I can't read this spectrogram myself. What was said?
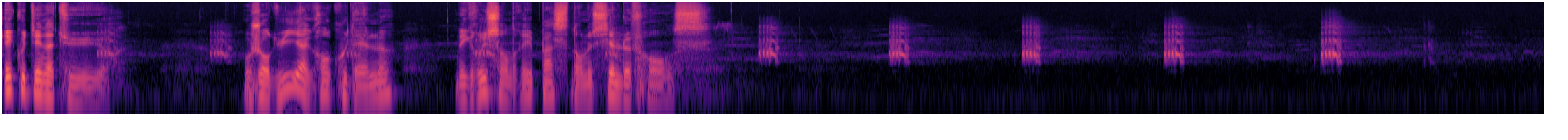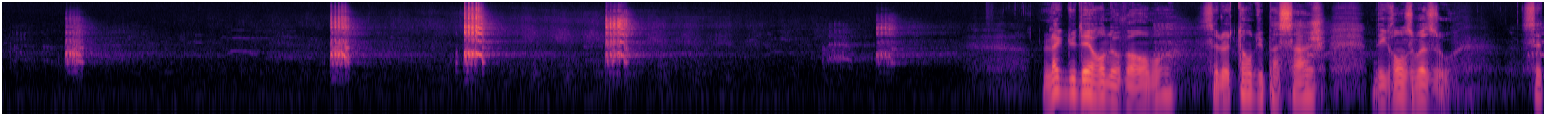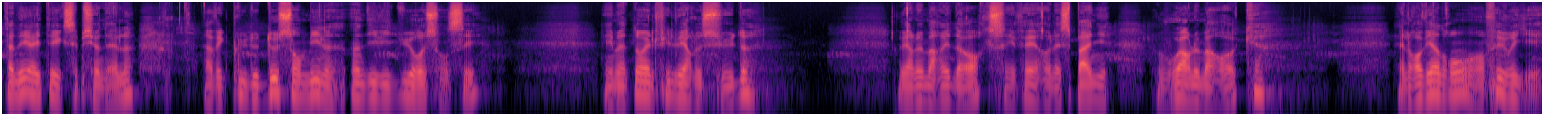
Écoutez Nature. Aujourd'hui, à grands coups d'aile, les grues cendrées passent dans le ciel de France. Lac du Der en novembre, c'est le temps du passage des grands oiseaux. Cette année a été exceptionnelle, avec plus de 200 000 individus recensés. Et maintenant, elle file vers le sud, vers le marais d'Orx et vers l'Espagne, voire le Maroc. Elles reviendront en février.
